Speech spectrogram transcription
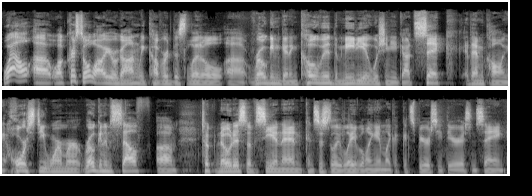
Well, uh, well, Krystal, while you were gone, we covered this little uh, Rogan getting COVID, the media wishing he got sick, them calling it horse dewormer. Rogan himself um, took notice of CNN consistently labeling him like a conspiracy theorist and saying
